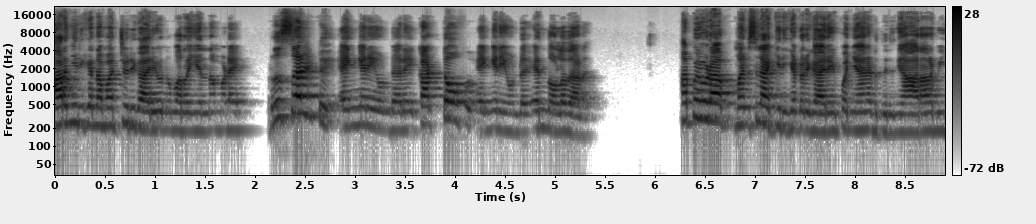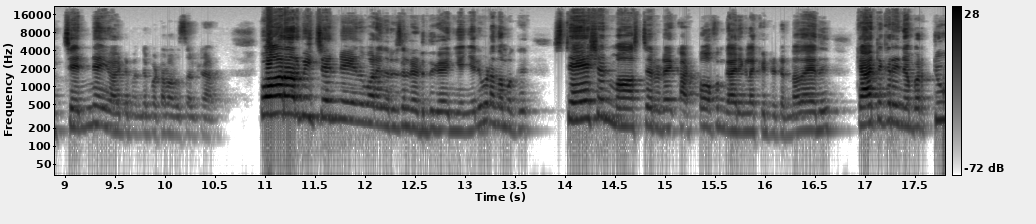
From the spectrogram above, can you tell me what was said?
അറിഞ്ഞിരിക്കേണ്ട മറ്റൊരു കാര്യം എന്ന് പറഞ്ഞാൽ നമ്മുടെ റിസൾട്ട് എങ്ങനെയുണ്ട്? അല്ലെങ്കിൽ കട്ട് ഓഫ് എങ്ങനെയുണ്ട്? എന്നുള്ളതാണ്. അപ്പൊ ഇവിടെ മനസ്സിലാക്കിയിരിക്കേണ്ട ഒരു കാര്യം. ഇപ്പൊ ഞാൻ എടുത്തിരുന്ന ആർ ആർ ബി ചെന്നൈയുമായിട്ട് ബന്ധപ്പെട്ടുള്ള റിസൾട്ടാണ് ഇപ്പോൾ ആർ ആർ ബി ചെന്നൈ എന്ന് പറയുന്ന റിസൾട്ട് എടുത്തു കഴിഞ്ഞ് കഴിഞ്ഞാൽ ഇവിടെ നമുക്ക് സ്റ്റേഷൻ മാസ്റ്ററുടെ കട്ട് ഓഫും കാര്യങ്ങളൊക്കെ ഇട്ടിട്ടുണ്ട്. അതായത് category number two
